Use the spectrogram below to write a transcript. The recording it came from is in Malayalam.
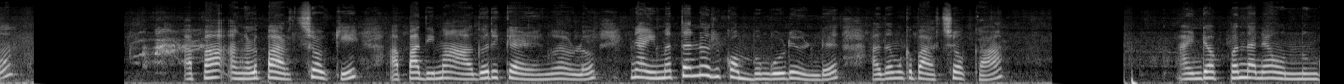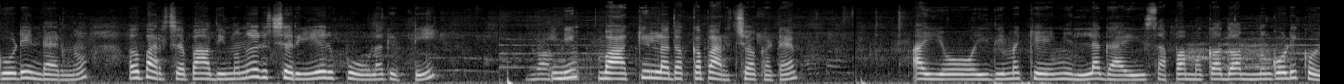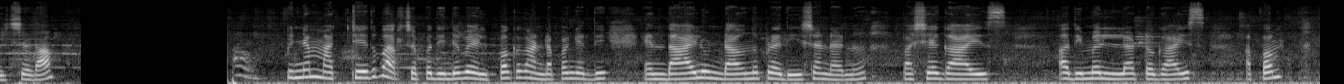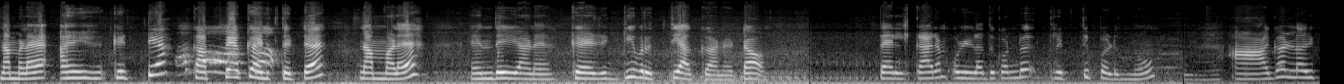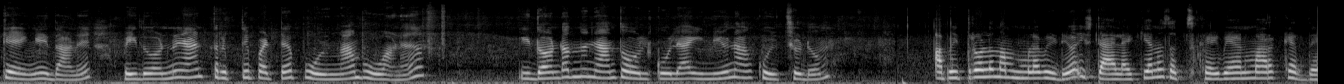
അപ്പം ഞങ്ങൾ പറിച്ച് നോക്കി. അപ്പം അതിമ ആകെ ഒരു കിഴങ്ങേ ഉള്ളൂ. ഇനി അതിമ തന്നെ ഒരു കൊമ്പും കൂടി ഉണ്ട്. അത് നമുക്ക് പറിച്ച് നോക്കാം. അതിന്റെ ഒപ്പം തന്നെ ഒന്നും കൂടി ഉണ്ടായിരുന്നു. അത് പറിച്ചപ്പോൾ അതിമന്ന് ഒരു ചെറിയൊരു പൂള കിട്ടി. ഇനി ബാക്കിയുള്ളതൊക്കെ പറിച്ച് നോക്കട്ടെ. അയ്യോ ഇതിമ കേങ്ങില്ല ഗൈസ് അപ്പം നമുക്കതൊന്നും കൂടി കുഴിച്ചിടാം. പിന്നെ മറ്റേത് പറിച്ചപ്പോൾ ഇതിന്റെ വലുപ്പമൊക്കെ കണ്ടപ്പം കരുതി എന്തായാലും ഉണ്ടാവുന്ന പ്രതീക്ഷ ഉണ്ടായിരുന്നു. പക്ഷേ ഗായ്സ് അതിമല്ല കേട്ടോ ഗായ്സ് അപ്പം നമ്മളെ കിട്ടിയ കപ്പയൊക്കെ എടുത്തിട്ട് നമ്മളെ എന്ത് ചെയ്യാണ്? കഴുകി വൃത്തിയാക്കുകയാണ് കേട്ടോ തൽക്കാലം ഉള്ളത് കൊണ്ട് തൃപ്തിപ്പെടുന്നു. ആകെ ഉള്ള ഒരു കേങ്ങ ഇതാണ്. അപ്പം ഇതുകൊണ്ട് ഞാൻ തൃപ്തിപ്പെട്ട് പുഴുങ്ങാൻ പോവാണ്. ഇതുകൊണ്ടൊന്നും ഞാൻ തോൽക്കൂല. ഇനിയും ഞാൻ കുഴിച്ചിടും അപ്പോൾ ഇത്രയുള്ള നമ്മളെ വീഡിയോ. ഇഷ്ടമായി ലൈക്ക് ചെയ്യാനും സബ്സ്ക്രൈബ് ചെയ്യാനും മറക്കരുത്.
